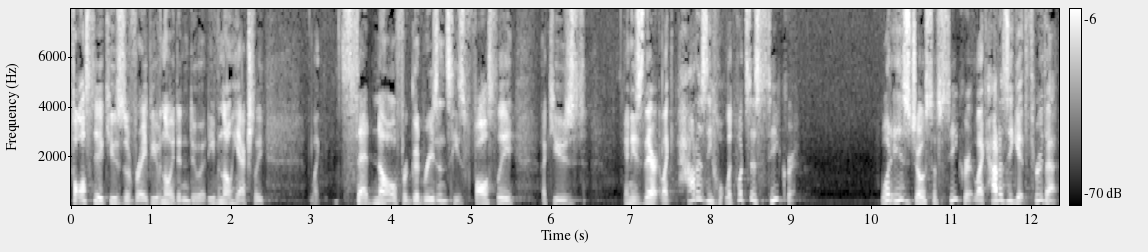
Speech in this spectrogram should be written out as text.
falsely accused of rape, even though he didn't do it, even though he actually like said no for good reasons. He's falsely accused and he's there. Like, how does he, like, what's his secret? What is Joseph's secret? Like, how does he get through that?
